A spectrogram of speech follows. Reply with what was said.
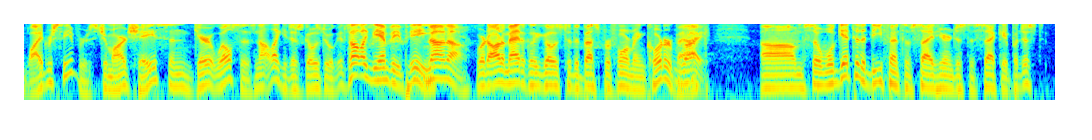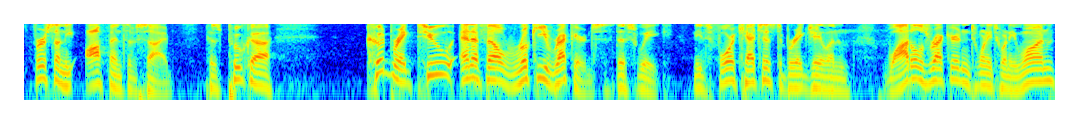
wide receivers, Ja'Marr Chase and Garrett Wilson. It's not like it just goes to. It's not like the MVP. No, no, where it automatically goes to the best performing quarterback. Right. Um, so we'll get to the defensive side here in just a second, but just first on the offensive side, because Puka could break two NFL rookie records this week. Needs four catches to break Jaylen Waddle's record in 2021.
